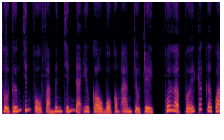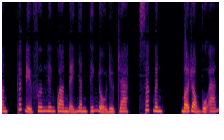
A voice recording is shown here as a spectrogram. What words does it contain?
Thủ tướng Chính phủ Phạm Minh Chính đã yêu cầu Bộ Công an chủ trì, phối hợp với các cơ quan, các địa phương liên quan đẩy nhanh tiến độ điều tra, xác minh, mở rộng vụ án,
